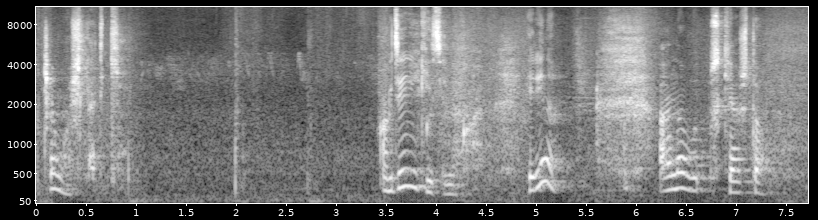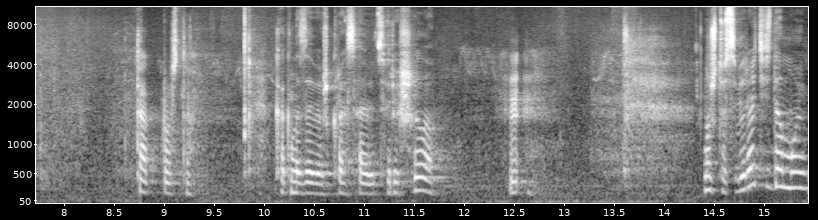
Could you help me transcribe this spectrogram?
Почему мой сладкий? А где Никитина? Ирина? Она в отпуске, а что? Так просто. Как назовешь красавицу, решила? Ну что, собирайтесь домой.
